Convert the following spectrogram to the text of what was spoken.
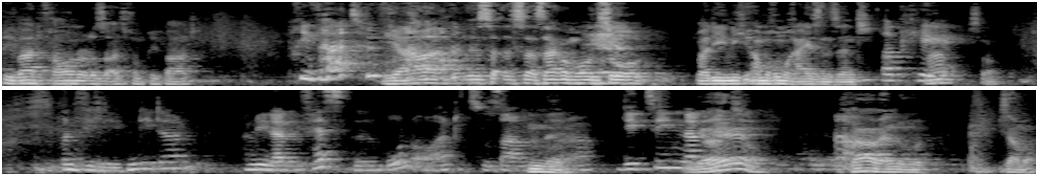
private Frauen oder so als von privat. Private Ja, das, das sagen wir bei uns so, weil die nicht am Rumreisen sind. Okay. Ja, so. Und wie leben die dann? Haben die dann einen festen Wohnort zusammen? Nee. Oder? Die ziehen dann Ja, mit? ja, ja. Klar, wenn du, ich sag mal,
